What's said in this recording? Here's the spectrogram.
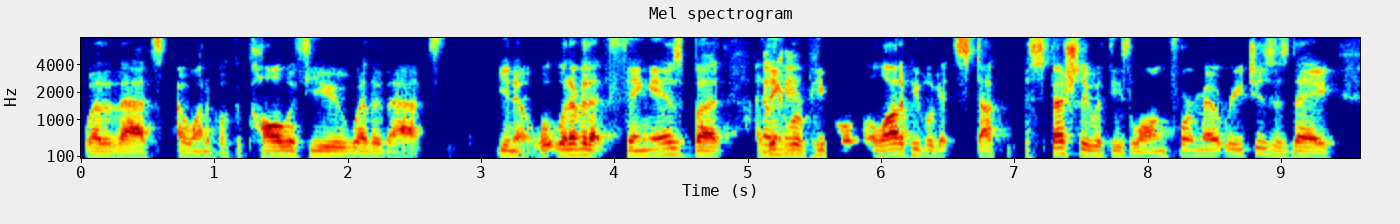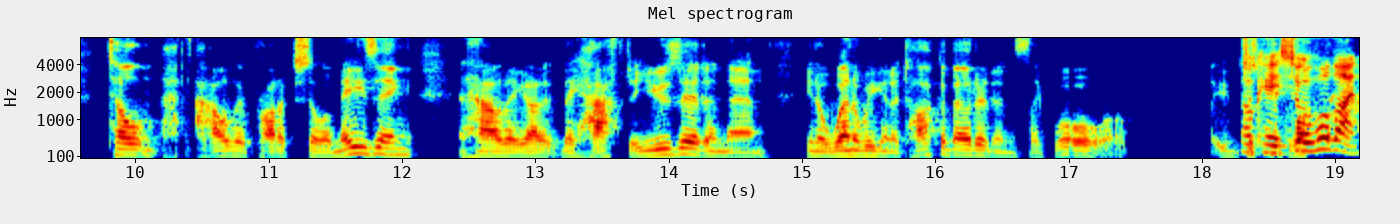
whether that's I want to book a call with you, whether that's you know whatever that thing is but i think where people a lot of people get stuck especially with these long form outreaches is they tell them how their product's so amazing and how they got it, they have to use it. And then, you know, when are we going to talk about it? And it's like, whoa, whoa, okay so hold on.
